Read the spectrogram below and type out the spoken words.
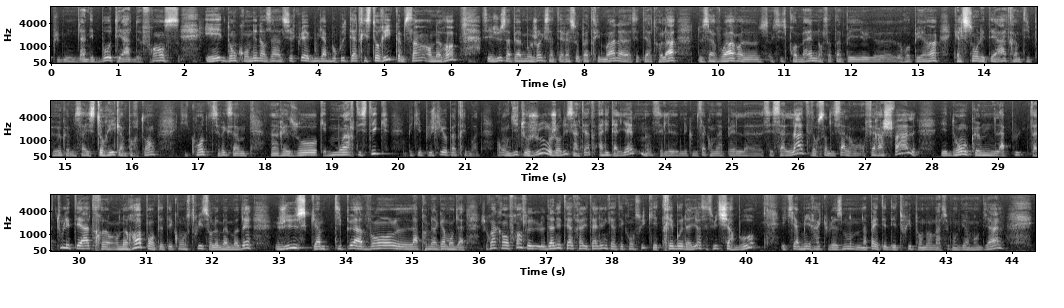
un des beaux théâtres de France. Et donc, on est dans un circuit où il y a beaucoup de théâtres historiques, comme ça, en Europe. C'est juste, ça permet aux gens qui s'intéressent au patrimoine, à ces théâtres-là, de savoir, euh, s'ils se promènent dans certains pays euh, européens, quels sont les théâtres un petit peu comme ça, historiques, importants, qui comptent. C'est vrai que c'est un, un réseau qui est moins artistique, mais qui est plus lié au patrimoine. On dit toujours, aujourd'hui, c'est un théâtre à l'italienne. C'est comme ça qu'on appelle euh, ces salles-là. Donc, ce sont des salles en fer à cheval. Et donc, euh, tous les théâtres en Europe ont été construits sur le même modèle jusqu'un petit peu avant la Première Guerre mondiale. Je crois qu'en France, le, dernier théâtre à l'italienne qui a été construit, qui est très beau d'ailleurs, c'est celui de Cherbourg, et qui a miraculeusement n'a pas été détruit pendant la Seconde Guerre mondiale.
